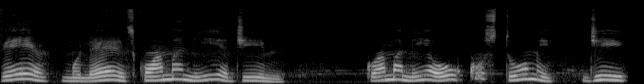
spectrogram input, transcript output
ver mulheres com a mania de com a mania ou costume de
